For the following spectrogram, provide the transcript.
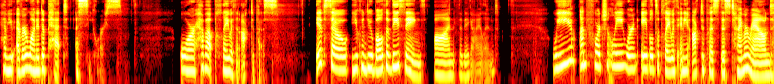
Have you ever wanted to pet a seahorse? Or how about play with an octopus? If so, you can do both of these things on the Big Island. We unfortunately weren't able to play with any octopus this time around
